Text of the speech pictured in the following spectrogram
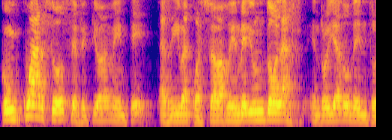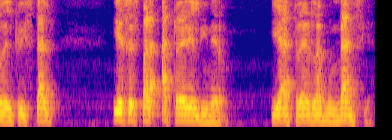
con cuarzos, efectivamente, arriba, cuarzo abajo y en medio un dólar enrollado dentro del cristal. Y eso es para atraer el dinero y atraer la abundancia.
